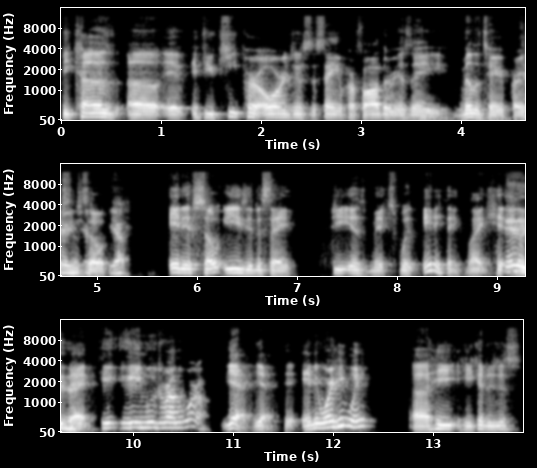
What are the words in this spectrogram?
because uh if, if you keep her origins the same, her father is a military person, so yep. it is so easy to say she is mixed with anything. Like anything. He he moved around the world. Yeah, yeah. Anywhere he went, uh he he could have just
